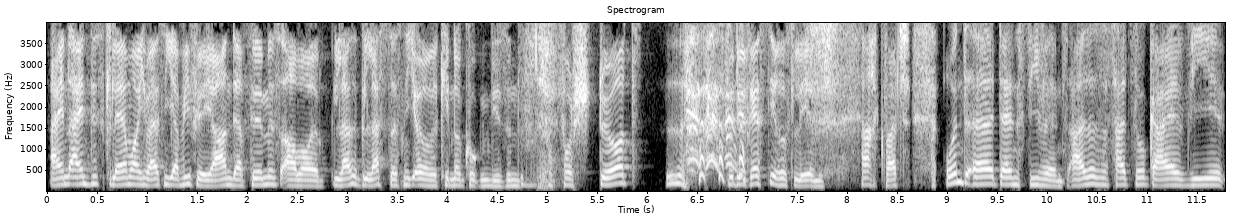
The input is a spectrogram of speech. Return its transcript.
ein, ein Disclaimer, ich weiß nicht, ab wie vielen Jahren der Film ist, aber lasst das nicht eure Kinder gucken, die sind verstört für den Rest ihres Lebens. Ach Quatsch. Und äh, Dan Stevens. Also es ist halt so geil, wie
